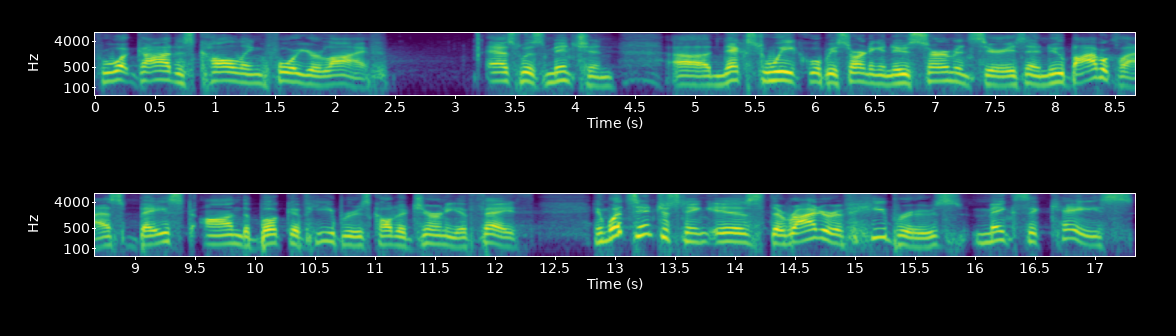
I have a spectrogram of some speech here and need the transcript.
for what God is calling for your life. As was mentioned, uh, next week, we'll be starting a new sermon series and a new Bible class based on the book of Hebrews called A Journey of Faith. And what's interesting is the writer of Hebrews makes a case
